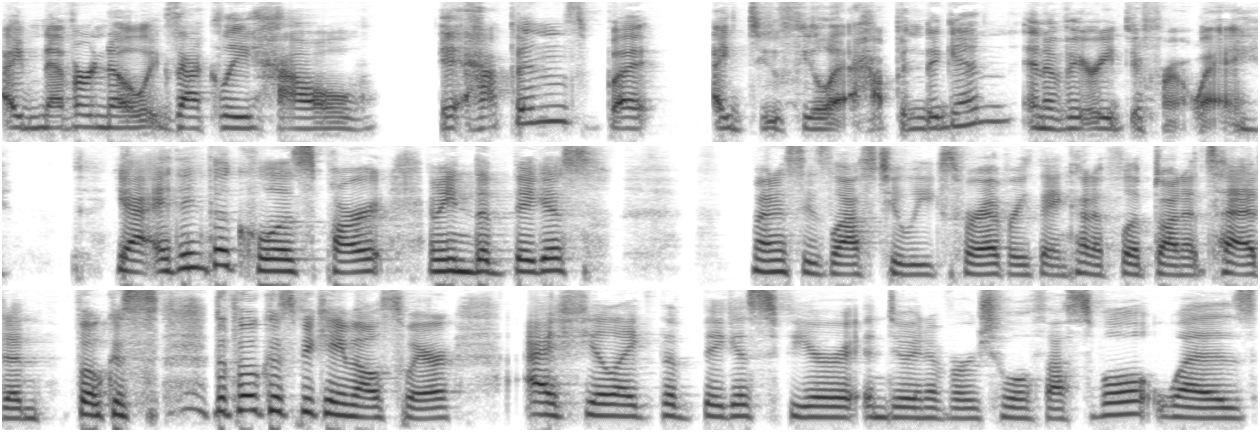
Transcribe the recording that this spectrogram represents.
I never know exactly how it happens, but I do feel it happened again in a very different way. Yeah, I think the coolest part, I mean, the biggest minus these last two weeks where everything kind of flipped on its head and focus the focus became elsewhere i feel like the biggest fear in doing a virtual festival was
